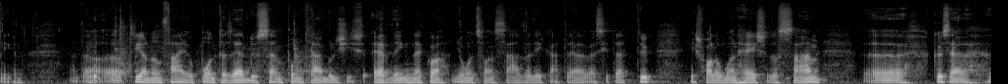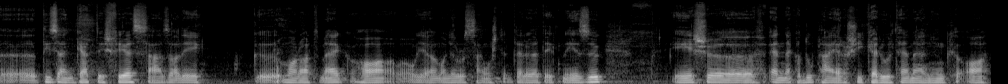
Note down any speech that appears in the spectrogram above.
Igen. Hát a, a Trianon fájó pont az erdő szempontjából is, is erdénknek a 80%-át elveszítettük, és valóban helyes ez a szám. Közel 12,5 százalék maradt meg, ha ugye Magyarország most területét nézzük, és ennek a duplájára sikerült emelnünk a,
